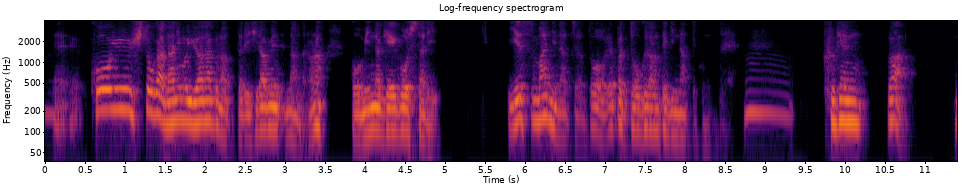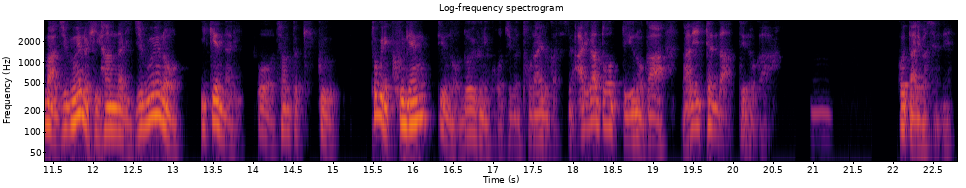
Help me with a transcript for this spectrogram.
うん、えー、こういう人が何も言わなくなったり、ひらめ、なんだろうな、こうみんな迎合したり、イエスマンになっちゃうと、やっぱり独断的になってくるんで、うん、苦言は、まあ自分への批判なり、自分への意見なりをちゃんと聞く。特に苦言っていうのをどういうふうにこう自分捉えるかですね。ありがとうっていうのか、何言ってんだっていうのか、こういったありますよね。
